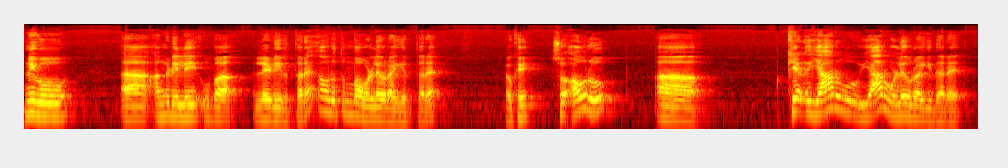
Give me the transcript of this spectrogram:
ನೀವು ಆ, ಅಂಗಡಿಲಿ ಒಬ್ಬ ಲೇಡಿ ಇರ್ತಾರೆ. ಅವರು ತುಂಬ ಒಳ್ಳೆಯವರಾಗಿರ್ತಾರೆ. ಓಕೆ ಸೊ ಅವರು ಕೇ ಯಾರು ಯಾರು ಒಳ್ಳೆಯವರಾಗಿದ್ದಾರೆ?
